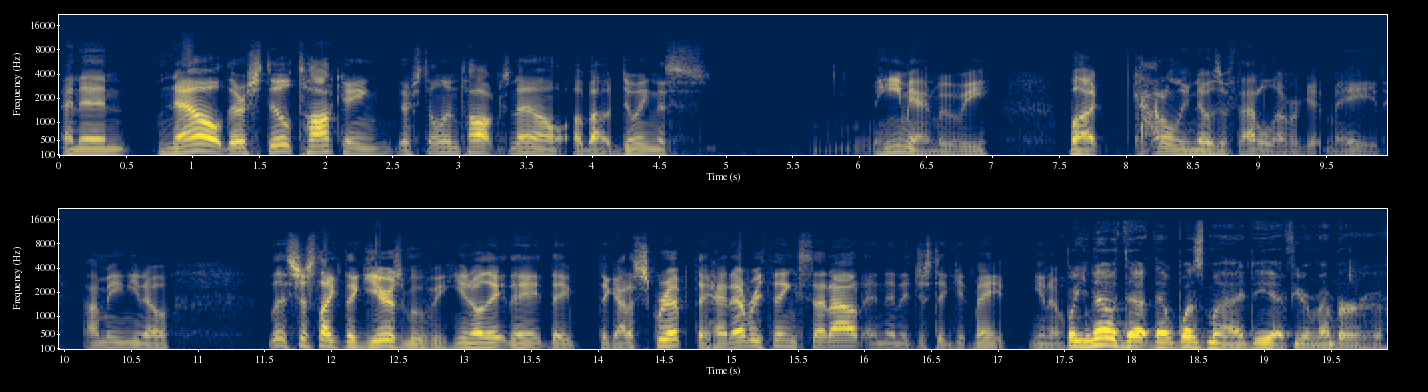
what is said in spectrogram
and then now they're still talking they're still in talks now about doing this he-man movie but god only knows if that'll ever get made i mean you know It's just like the Gears movie. You know, they they they they got a script, they had everything set out, and then it just didn't get made. You know, Well, you know that that was my idea, if you remember.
